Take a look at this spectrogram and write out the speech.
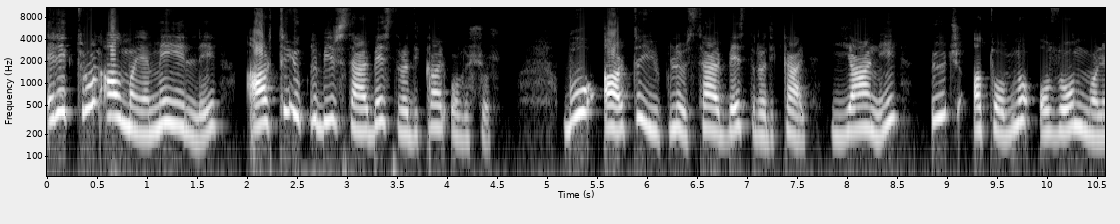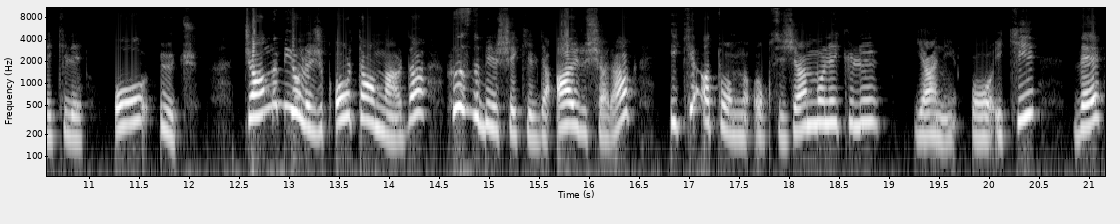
elektron almaya meyilli, artı yüklü bir serbest radikal oluşur. Bu artı yüklü serbest radikal yani 3 atomlu ozon molekülü O3 canlı biyolojik ortamlarda hızlı bir şekilde ayrışarak iki atomlu oksijen molekülü yani O2 ve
